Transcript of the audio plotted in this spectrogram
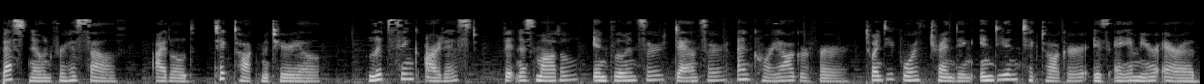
best known for his self-idled TikTok material. Lip sync artist, fitness model, influencer, dancer, and choreographer. 24th trending Indian TikToker is Amir Arab.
